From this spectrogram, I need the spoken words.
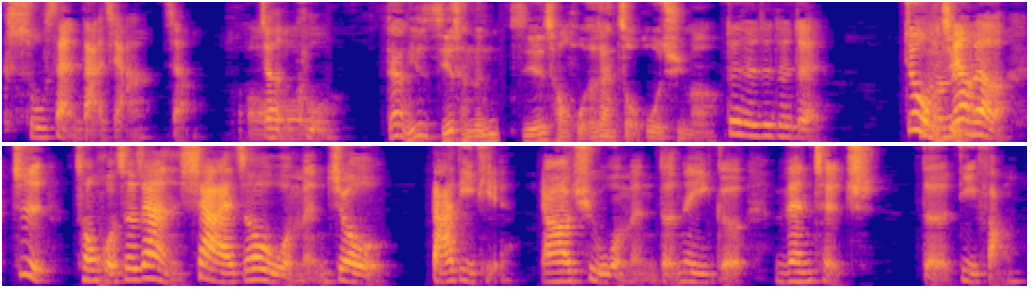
疏散大家，这样。就很酷哦。等一下你是直接从直接从火车站走过去吗？对对对对对，就我们没有没有，就是从火车站下来之后，我们就搭地铁，然后去我们的那一个 Vantage 的地方，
